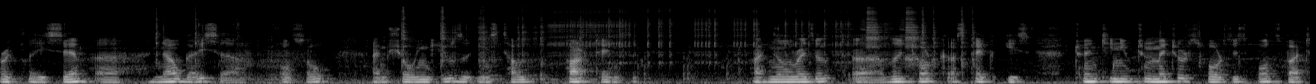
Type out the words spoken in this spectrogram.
replace them. Uh, now guys uh, also I'm showing you the installed part and the final result. The torque spec is 20 newton meters for this bolts but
